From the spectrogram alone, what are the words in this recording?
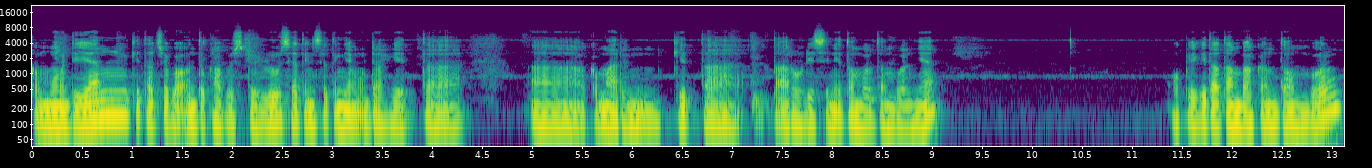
Kemudian kita coba untuk hapus dulu setting-setting yang udah kita uh, kemarin kita taruh di sini tombol-tombolnya. Oke, kita tambahkan tombol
